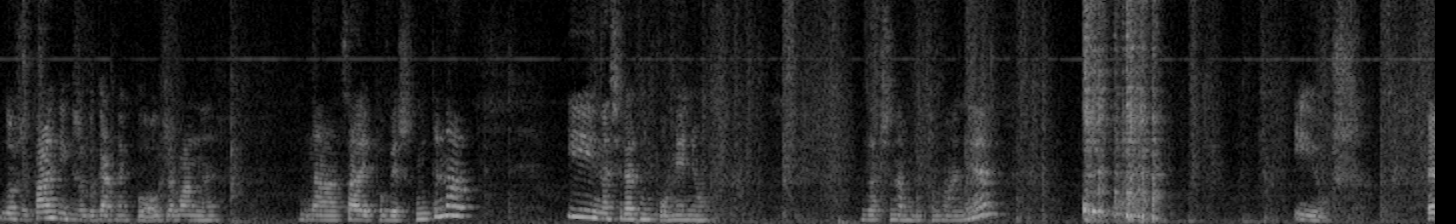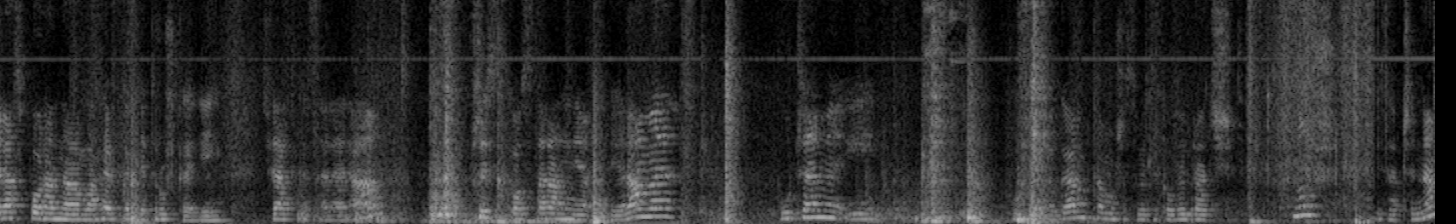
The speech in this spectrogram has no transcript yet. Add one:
Duży palnik, żeby garnek był ogrzewany na całej powierzchni dna i na średnim płomieniu zaczynam gotowanie. I już. Teraz pora na marchewkę, pietruszkę i ćwiartkę selera. Wszystko starannie obieramy, płuczemy i płuczę do garnka. Muszę sobie tylko wybrać nóż i zaczynam.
